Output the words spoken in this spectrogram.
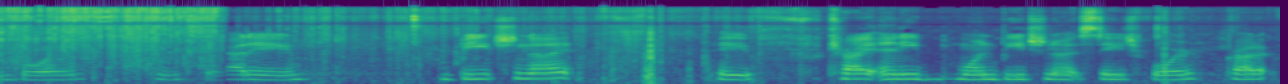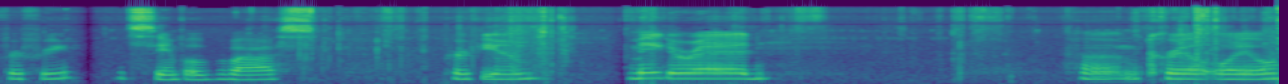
for boys. Got a Beech-Nut. Hey, try any one Beech-Nut stage 4 product for free. It's sample Boss perfume. Mega Red um, krill oil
